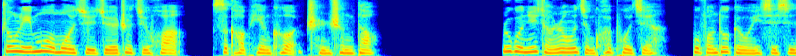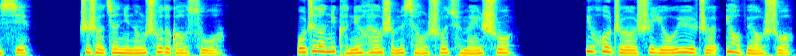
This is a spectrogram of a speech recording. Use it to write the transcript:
钟离默默咀嚼这句话，思考片刻，沉声道：“如果你想让我尽快破解，不妨多给我一些信息，至少将你能说的告诉我。”我知道你肯定还有什么想说却没说，亦或者是犹豫着要不要说，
